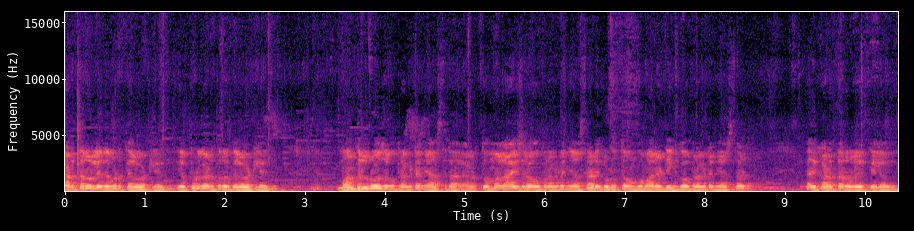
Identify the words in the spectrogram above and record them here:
కడతారో లేదో కూడా తెలవట్లేదు. ఎప్పుడు కడతారో తెలవట్లేదు. మంత్రులు రోజు ఒక ప్రకటన చేస్తున్నారు. అక్కడ తుమ్మల నాగేశ్వరరావు ప్రకటన చేస్తాడు ఇక్కడ ఉత్తమ్ కుమార్ రెడ్డి ఇంకో ప్రకటన చేస్తాడు. అది కడతారో లేదో తెలియదు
